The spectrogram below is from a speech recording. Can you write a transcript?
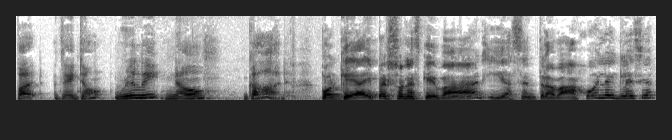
but they don't really know God. Porque hay personas que van y hacen trabajo en la iglesia,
